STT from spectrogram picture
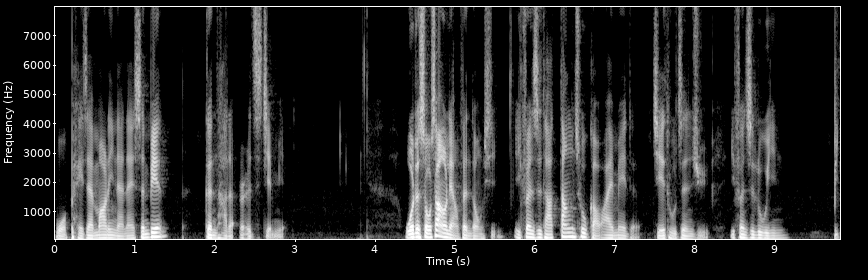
我陪在猫里奶奶身边，跟他的儿子见面。我的手上有两份东西，一份是他当初搞暧昧的截图证据，一份是录音笔。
